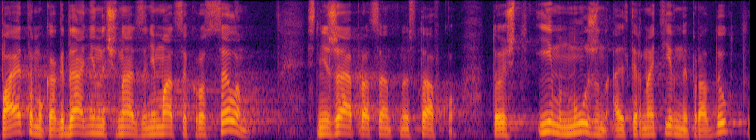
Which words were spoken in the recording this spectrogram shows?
Поэтому, когда они начинают заниматься кросс-селлом, снижая процентную ставку, то есть им нужен альтернативный продукт,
